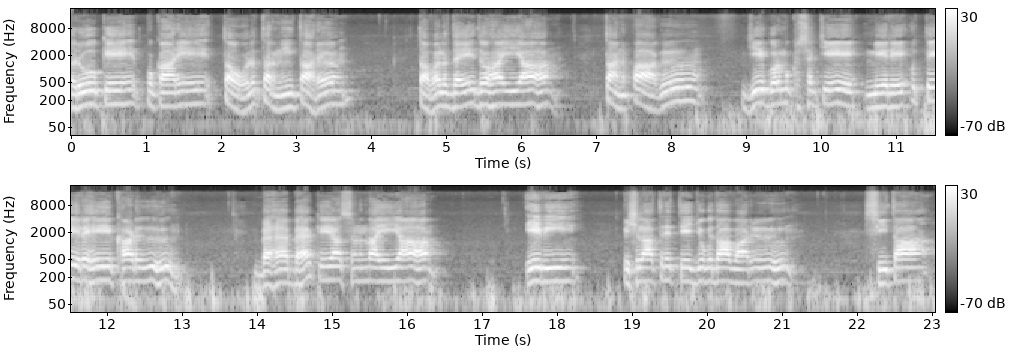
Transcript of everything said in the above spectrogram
ਰੋ ਕੇ ਪੁਕਾਰੇ ਧੌਲ ਧਰਨੀ ਧਰ। ਧਵਲ ਦਏ ਦੁਹਾਈ ਆ ਧਨ ਭਾਗ, ਜੇ ਗੁਰਮੁਖ ਸੱਚੇ ਮੇਰੇ ਉੱਤੇ ਰਹੇ ਖੜ। ਬਹਿ ਬਹਿ ਕੇ ਆਸਣ ਲਾਈ ਆ ਇਹ ਵੀ ਪਿਛਲਾ ਤ੍ਰੇਤੇ ਯੁਗ ਦਾ ਵਾਰ। ਸੀਤਾ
